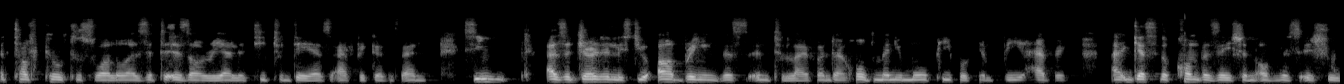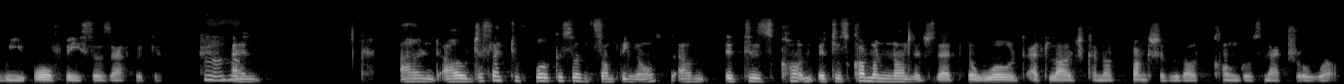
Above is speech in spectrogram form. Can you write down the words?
a tough pill to swallow as it is our reality today as Africans. And seeing as a journalist, you are bringing this into life. And I hope many more people can be having, I guess, the conversation of this issue we all face as Africans. Mhm. And and I would just like to focus on something else. Um, it is com- it is common knowledge that the world at large cannot function without Congo's natural wealth,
